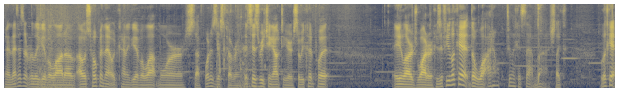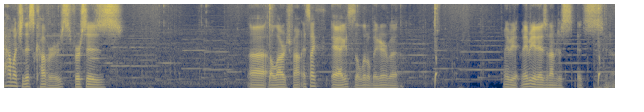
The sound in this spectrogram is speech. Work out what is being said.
And that doesn't really give a lot of... I was hoping that would kind of give a lot more stuff. What is this covering? This is reaching out to here, so we could put a large water. Because if you look at the water, I don't feel like it's that much. Like, look at how much this covers versus uh, a large fountain. It's like, yeah, I guess it's a little bigger, but maybe it, maybe it is, and I'm just, it's, you know.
